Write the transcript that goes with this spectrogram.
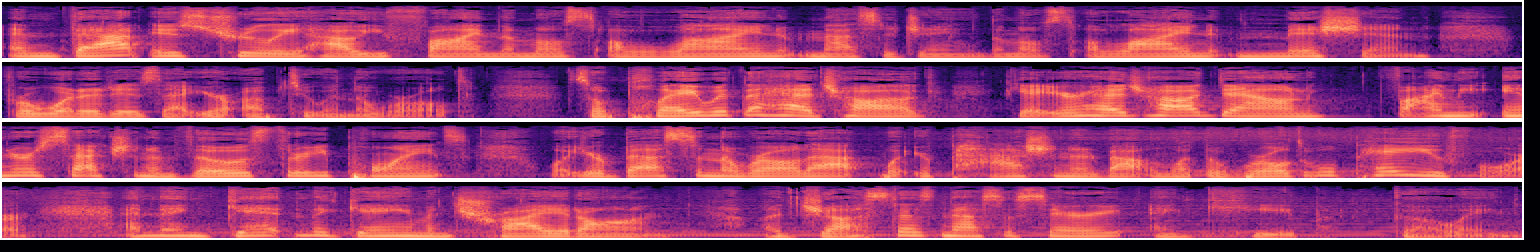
And that is truly how you find the most aligned messaging, the most aligned mission for what it is that you're up to in the world. So play with the hedgehog, get your hedgehog down, find the intersection of those three points, what you're best in the world at, what you're passionate about, and what the world will pay you for, and then get in the game and try it on. Adjust as necessary and keep going.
